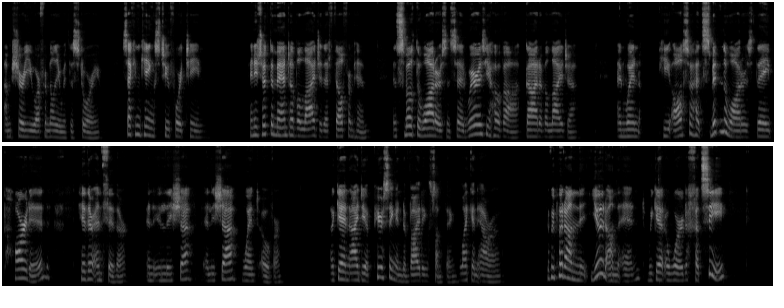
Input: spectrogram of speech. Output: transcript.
I'm sure you are familiar with the story. 2 Kings 2:14. And he took the mantle of Elijah that fell from him, and smote the waters, and said, Where is Jehovah, God of Elijah? And when he also had smitten the waters, they parted hither and thither. and Elisha, Elisha went over. Again, idea of piercing and dividing something, like an arrow. If we put on the yud on the end, we get a word chatzi,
